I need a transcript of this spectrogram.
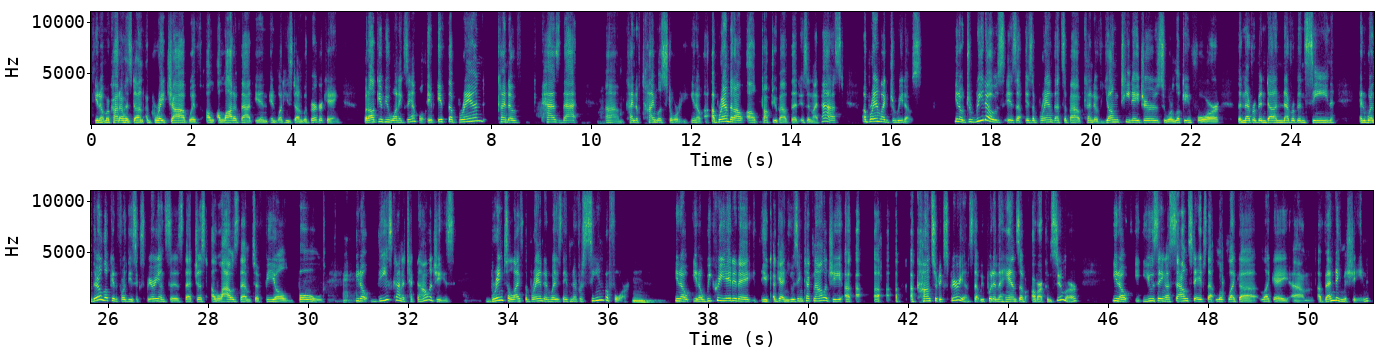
you know, Machado has done a great job with a, a lot of that in in what he's done with Burger King. But I'll give you one example. If if the brand kind of has that um, kind of timeless story. You know, a, brand that I'll, I'll talk to you about that is in my past, a brand like Doritos. you know, Doritos is a is a brand that's about kind of young teenagers who are looking for the never been done, never been seen. And when they're looking for these experiences that just allows them to feel bold, you know, these kind of technologies bring to life the brand in ways they've never seen before. Mm. You know, you know, we created a again using technology a, a, a, a concert experience that we put in the hands of, of our consumer you know using a soundstage that looked like a like a um, a vending machine.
